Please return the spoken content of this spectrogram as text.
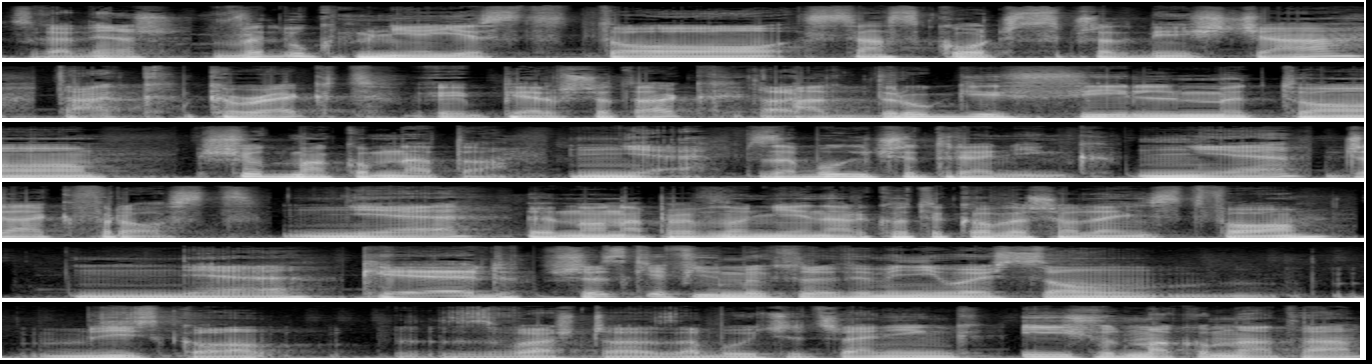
Zgadniesz? Według mnie jest to Sasquatch z Przedmieścia. Tak? Correct? Y, Pierwszy, tak? Tak. A drugi film to Siódma Komnata. Nie. Zabójczy trening. Nie. Jack Frost. Nie. No na pewno nie narkotykowe szaleństwo. Nie. Kid. Wszystkie filmy, które wymieniłeś są blisko, zwłaszcza Zabójczy Trening i Siódma Komnata,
